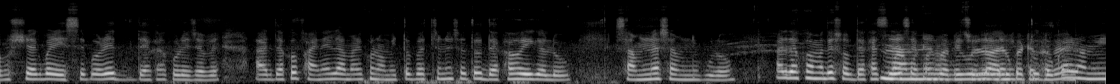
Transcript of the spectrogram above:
অবশ্যই একবার এসে পরে দেখা করে যাবে। আর দেখো ফাইনালি আমার এখন অমিতাভ বচ্চনের সাথেও দেখা হয়ে গেল, সামনাসামনি পুরো। আর দেখো আমাদের সব দেখা শেষ এখন বাপি বলল আলু কাটা খাবে? আর আমি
